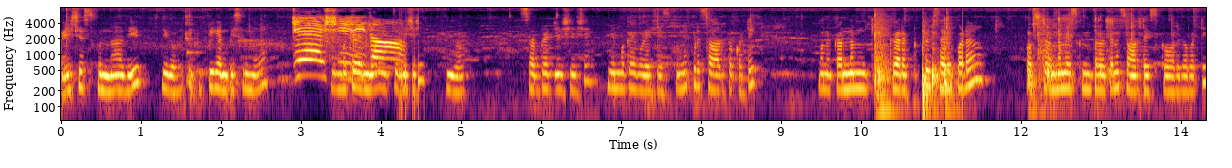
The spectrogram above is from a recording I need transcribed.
వేసేసుకున్నా అది. ఇగో ఈ పిప్పి కనిపిస్తుంది కదా. నిమ్మకాయ వేసేసి ఇగో సపరేట్ చేసేసి నిమ్మకాయ కూడా వేసేసుకుని ఇప్పుడు సాల్ట్ ఒకటి మనకు అన్నంకి కరెక్ట్ సరిపడా ఫస్ట్ అన్నం వేసుకున్న తర్వాతనే సాల్ట్ వేసుకోవాలి కాబట్టి.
